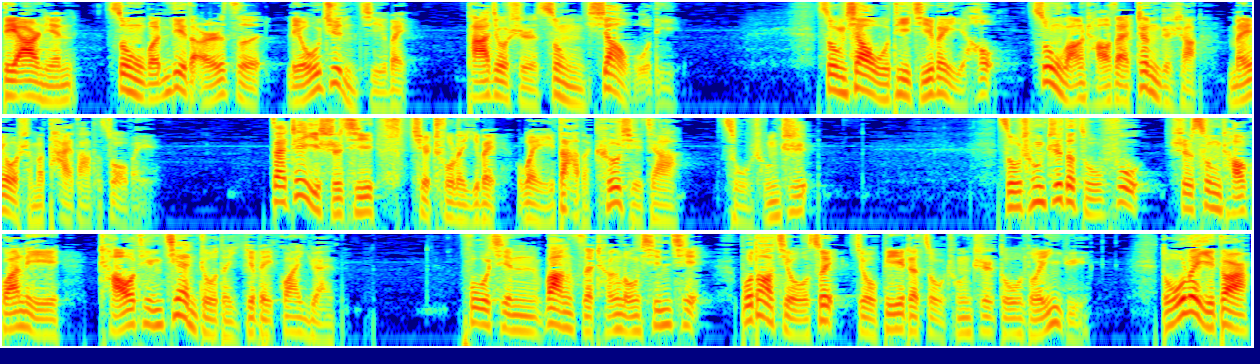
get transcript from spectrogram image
第二年，宋文帝的儿子刘俊即位，他就是宋孝武帝。宋孝武帝即位以后，宋王朝在政治上没有什么太大的作为。在这一时期，却出了一位伟大的科学家祖冲之。祖冲之的祖父是宋朝管理朝廷建筑的一位官员，父亲望子成龙心切。不到九岁就逼着祖冲之读《论语》，读了一段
